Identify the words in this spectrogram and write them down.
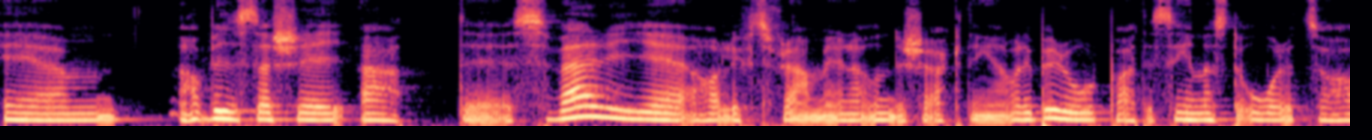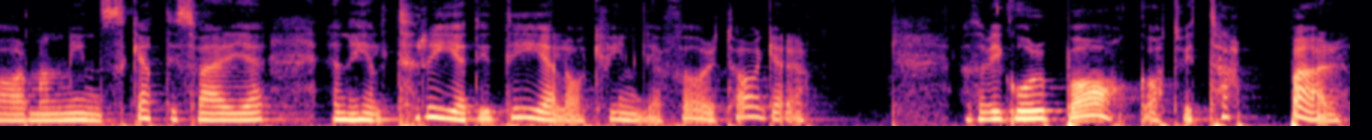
Eh, visar sig att eh, Sverige har lyfts fram i den här undersökningen. Och det beror på att det senaste året så har man minskat i Sverige en hel tredjedel av kvinnliga företagare. Alltså vi går bakåt, vi tappar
